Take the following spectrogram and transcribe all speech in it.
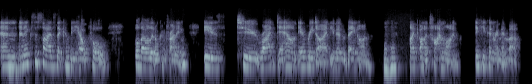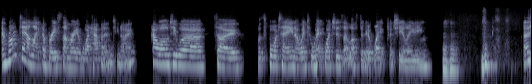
And Mhm. an exercise that can be helpful, although a little confronting, is to write down every diet you've ever been on Mhm. like on a timeline, if you can remember. And write down like a brief summary of what happened, you know, how old you were. So I was 14, I went to Weight Watchers, I lost a bit of weight for cheerleading. Mhm. and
